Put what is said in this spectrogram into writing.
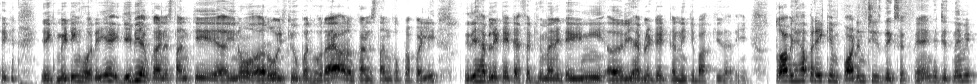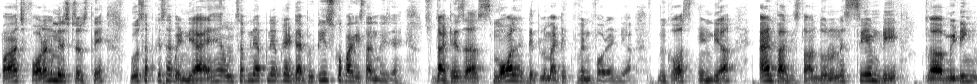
ठीक है? एक मीटिंग हो रही है, ये भी अफ़गानिस्तान के यू नो रोल के ऊपर हो रहा है और अफ़गानिस्तान को प्रॉपरली रिहेबिलिटेट या फिर ह्यूमैनिटेरियन रिहेबिलिटेट करने की बात की जा रही है। तो आप यहाँ पर एक इंपॉर्टेंट चीज़ देख सकते हैं कि जितने भी पाँच फॉरन मिनिस्टर्स थे, वो सबके सब इंडिया आए हैं, उन सबने अपने अपने डेप्यूटीज को पाकिस्तान भेजा है। So that is a small diplomatic win for India because India and Pakistan दोनों ने सेम डे मीटिंग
